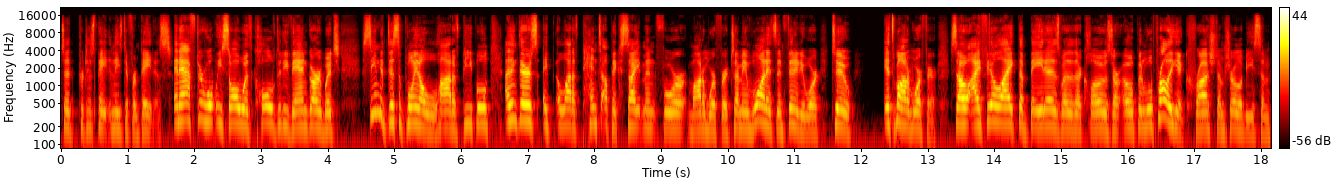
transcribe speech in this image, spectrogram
to participate in these different betas. And after what we saw with Call of Duty Vanguard, which seemed to disappoint a lot of people, I think there's a, a lot of pent-up excitement for Modern Warfare 2. I mean, one, it's Infinity Ward. Two, it's Modern Warfare. So I feel like the betas, whether they're closed or open, will probably get crushed. I'm sure there'll be some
